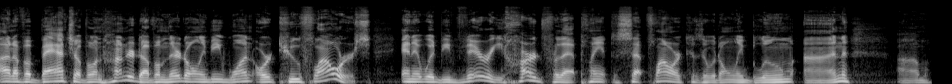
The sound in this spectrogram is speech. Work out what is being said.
out of a batch of 100 of them, there'd only be one or two flowers. And it would be very hard for that plant to set flower because it would only bloom on um,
